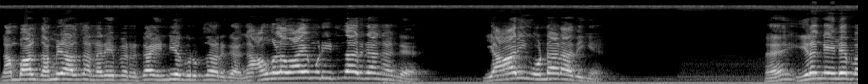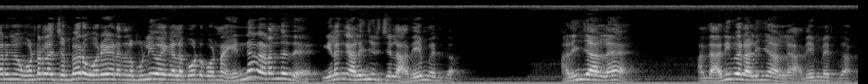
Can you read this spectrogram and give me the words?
நம்ம தமிழால் தான் நிறைய பேர் இருக்கா? இந்திய குரூப் தான் இருக்காங்க. அவங்கள வாய மூடிட்டு தான் இருக்காங்க அங்கே. யாரையும் கொண்டாடாதீங்க. இலங்கையிலே பாருங்க ஒன்றரை லட்சம் பேர் ஒரே இடத்துல முள்ளிவாய்க்கால போட்டு கொண்டா என்ன நடந்தது? இலங்கை அழிஞ்சிருச்சுல்ல அதே மாதிரி தான் அழிஞ்சால அந்த அதிபர் அழிஞ்சால அதே மாதிரி தான்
